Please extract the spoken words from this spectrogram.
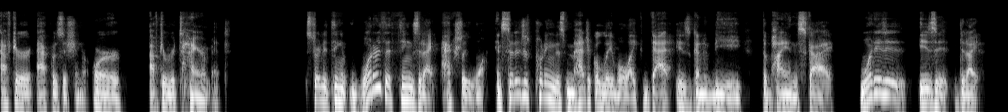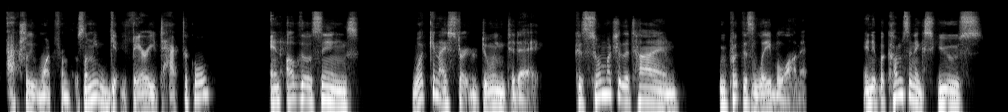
after acquisition or after retirement, started thinking, what are the things that I actually want? Instead of just putting this magical label like that is going to be the pie in the sky, what is it, is it that I actually want from those? Let me get very tactical. And of those things, what can I start doing today? Because so much of the time we put this label on it and it becomes an excuse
